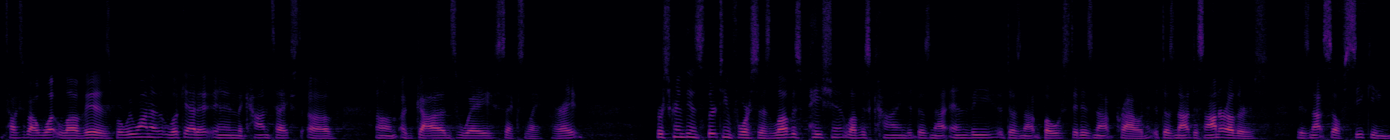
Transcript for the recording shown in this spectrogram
It talks about what love is, but we want to look at it in the context of um, a God's way sex life. All right. 1 Corinthians 13:4 says, "Love is patient, love is kind, it does not envy, it does not boast, it is not proud, it does not dishonor others, it is not self-seeking,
